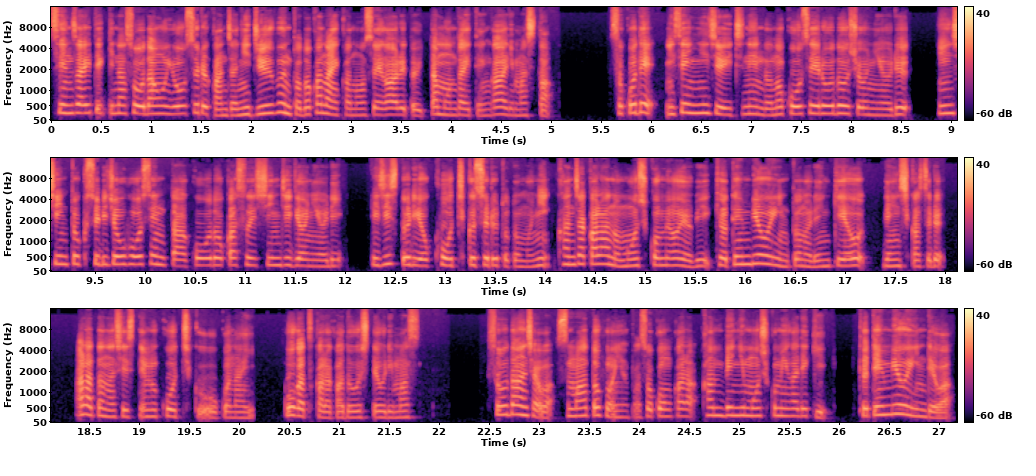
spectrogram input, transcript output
潜在的な相談を要する患者に十分届かない可能性があるといった問題点がありました。そこで2021年度の厚生労働省による妊娠と薬情報センター高度化推進事業により、レジストリを構築するとともに、患者からの申し込み及び拠点病院との連携を電子化する新たなシステム構築を行い、5月から稼働しております。相談者はスマートフォンやパソコンから簡便に申し込みができ、拠点病院では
